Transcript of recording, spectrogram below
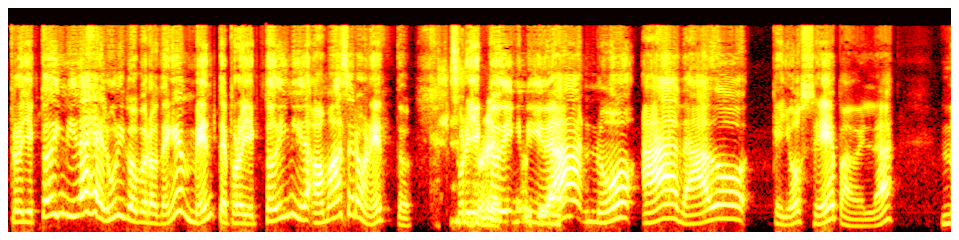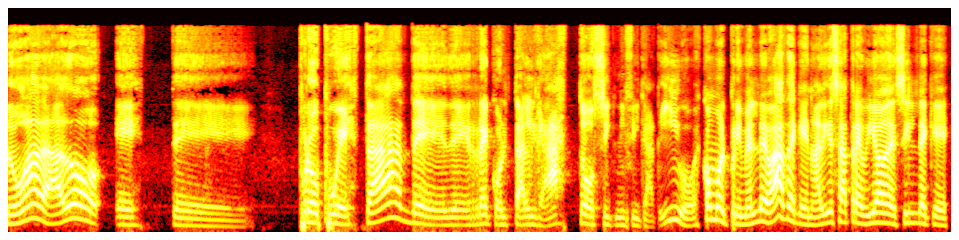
Proyecto Dignidad es el único, pero ten en mente, Proyecto Dignidad, vamos a ser honestos. Proyecto Dignidad no ha dado, que yo sepa, ¿verdad? No ha dado este propuestas de, recortar gastos significativos. Es como el primer debate que nadie se atrevió a decir de que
